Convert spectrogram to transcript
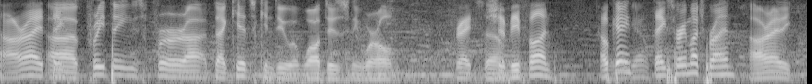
All right, Uh, free things for uh, that kids can do at Walt Disney World. Great, so- should be fun. Okay, thanks very much, Brian. Alrighty. Today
